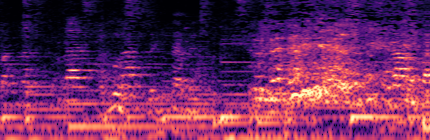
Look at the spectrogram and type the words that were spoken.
Bagus. Kita. Kita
